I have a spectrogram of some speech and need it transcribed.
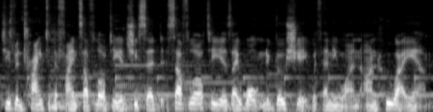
she's been trying to define self loyalty, and she said self loyalty is I won't negotiate with anyone on who I am.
